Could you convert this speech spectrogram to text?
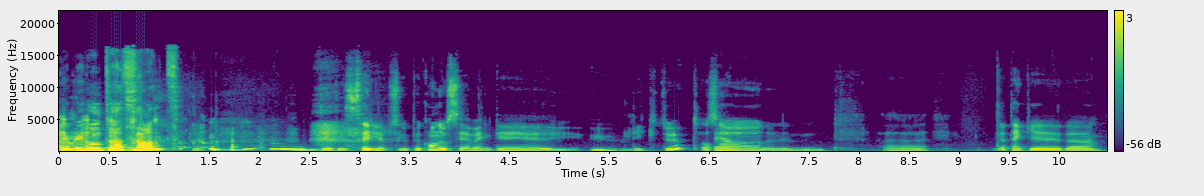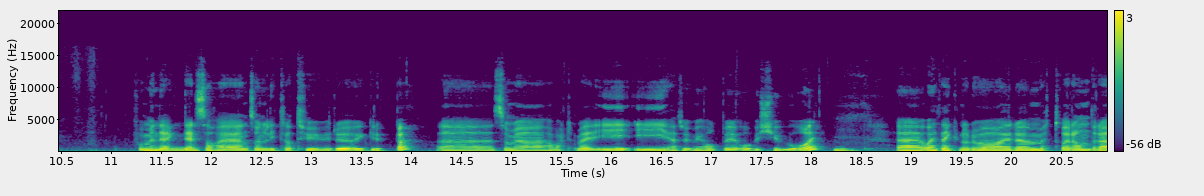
Jeg blir godtatt, sant? Egentlig selvhjelpsgruppe kan jo se veldig ulikt ut. Altså eh, Jeg tenker eh, For min egen del så har jeg en sånn litteraturgruppe eh, som jeg har vært med i i jeg tror Vi har holdt på i over 20 år. Eh, og jeg tenker når du har eh, møtt hverandre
